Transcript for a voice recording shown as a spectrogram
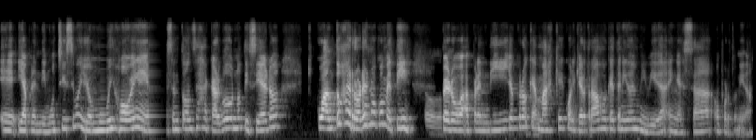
eh, y aprendí muchísimo. Yo muy joven en ese entonces a cargo de un noticiero, cuántos errores no cometí, pero aprendí yo creo que más que cualquier trabajo que he tenido en mi vida en esa oportunidad.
